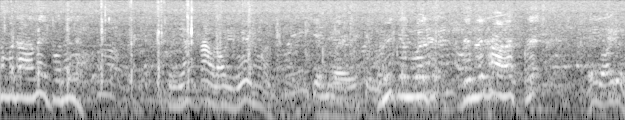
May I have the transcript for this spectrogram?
ธรรมดาไม่ตัวนี้เนี่ยตัวนี้ข้าวเราอยู่เกมเลยวันนี้เกมเลยเกมเลยข้าวนะวันนี้อยด้วย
